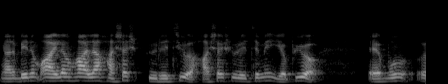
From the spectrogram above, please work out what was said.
Yani benim ailem hala haşhaş üretiyor. Haşhaş üretimi yapıyor. E, bu e,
